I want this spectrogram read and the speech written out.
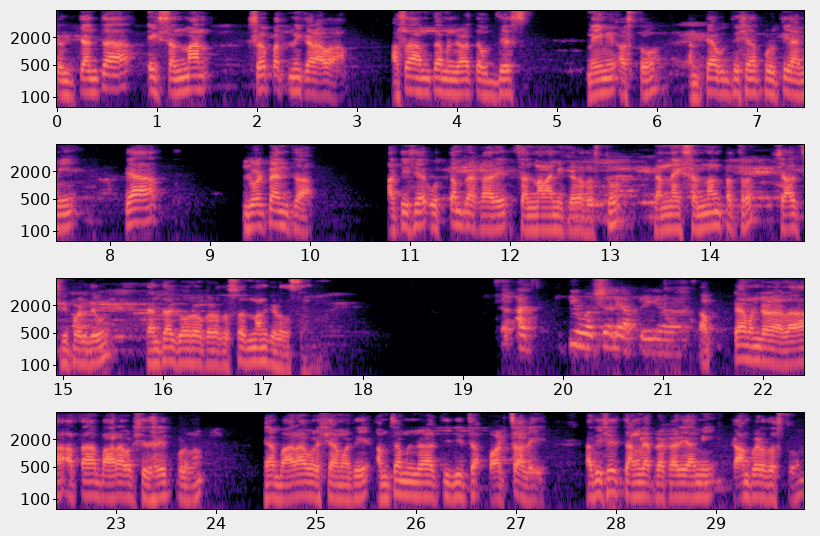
तर त्यांचा एक सन्मान सपत्नी करावा असा आमचा मंडळाचा उद्देश नेहमी असतो. आणि त्या उद्देशापुरती आम्ही त्या जोडप्यांचा अतिशय उत्तम प्रकारे सन्मान आम्ही करत असतो. त्यांना एक सन्मानपत्र शाल श्रीफळ देऊन त्यांचा गौरव करत असतो सन्मान करत असतो किती आले आपले त्या मंडळाला आता बारा वर्षे झालीत पूर्ण. या बारा वर्षामध्ये आमच्या मंडळाची जी वाटचाल आहे अतिशय चांगल्या प्रकारे आम्ही काम करत असतो.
